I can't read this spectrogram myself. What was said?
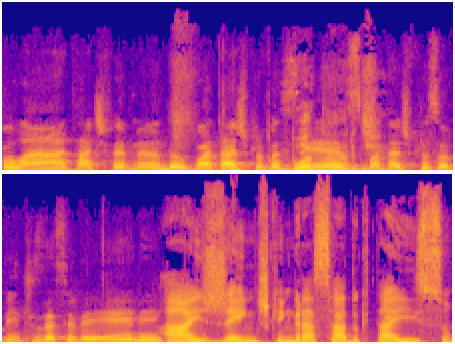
Olá, Tati Fernando. Boa tarde para vocês. Boa tarde, boa tarde para os ouvintes da CBN. Ai, gente, que engraçado que tá isso.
